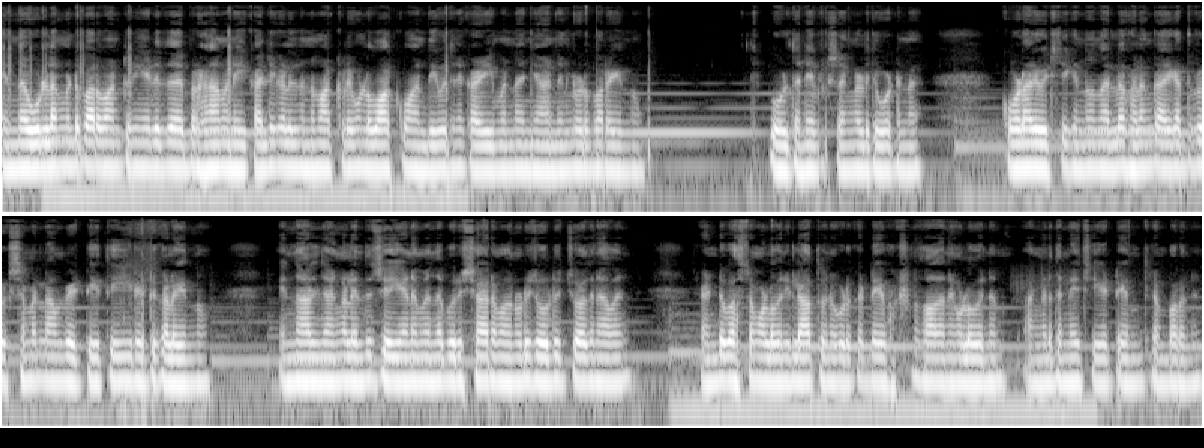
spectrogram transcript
എന്ന് ഉള്ളം കൊണ്ട് പറവാൻ തുനിയെടുത്ത് എബ്രഹാമിന് ഈ കല്ലുകളിൽ നിന്ന് മക്കളെ ഉളവാക്കുവാൻ ദൈവത്തിന് കഴിയുമെന്ന് ഞാൻ നിങ്ങളോട് പറയുന്നു. ഇപ്പോൾ തന്നെ വൃക്ഷങ്ങളുടെ ചുവട്ടിന് കോടാലി വെച്ചിരിക്കുന്നു. നല്ല ഫലം കായ്ക്കാത്ത വൃക്ഷമെല്ലാം വെട്ടി തീയിലിട്ട് കളയുന്നു. എന്നാൽ ഞങ്ങൾ എന്ത് ചെയ്യണമെന്ന് പുരുഷാരം അവനോട് ചോദിച്ചു. അതിനവൻ രണ്ട് വസ്ത്രമുള്ളവനില്ലാത്തവന് കൊടുക്കട്ടെ ഭക്ഷണ സാധനങ്ങളുള്ളവനും അങ്ങനെ തന്നെ ചെയ്യട്ടെ എന്ന് ഉത്തരം പറഞ്ഞു.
